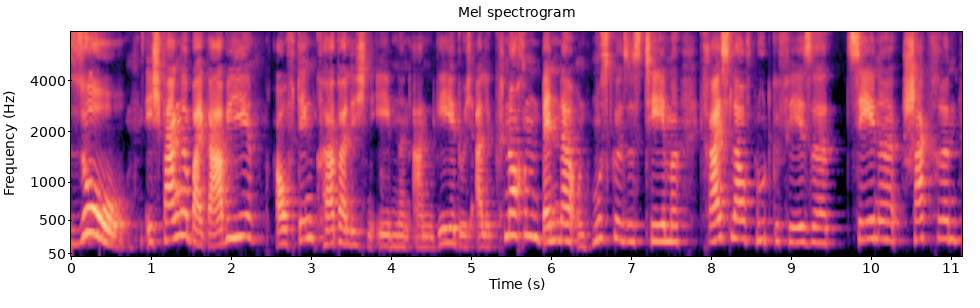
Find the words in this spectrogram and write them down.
So, ich fange bei Gabi auf den körperlichen Ebenen an, gehe durch alle Knochen, Bänder und Muskelsysteme, Kreislauf, Blutgefäße, Zähne, Chakren,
